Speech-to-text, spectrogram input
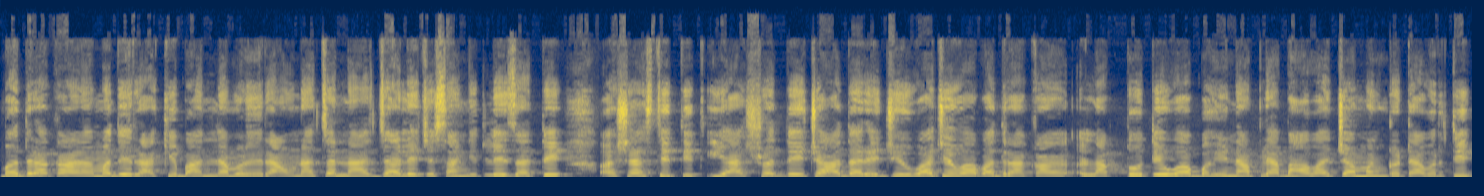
भद्रा काळामध्ये राखी बांधल्यामुळे रावणाचा नाश झाल्याचे सांगितले जाते. अशा स्थितीत या श्रद्धेच्या आधारे जेव्हा जेव्हा भद्रा काळ लागतो तेव्हा बहीण आपल्या भावाच्या मनगटावरती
